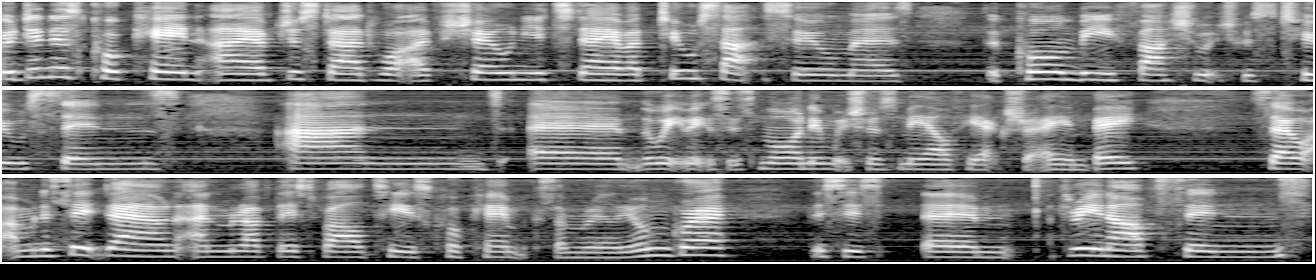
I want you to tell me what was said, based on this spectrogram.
So dinner's cooking. I have just had what I've shown you today. I've had two satsumas, the corned beef hash which was two sins and um, the Weet-Bix this morning which was me healthy extra A and B. So I'm going to sit down and I'm going to have this while tea is cooking because I'm really hungry. This is um, three and a half sins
